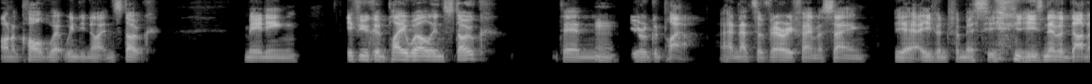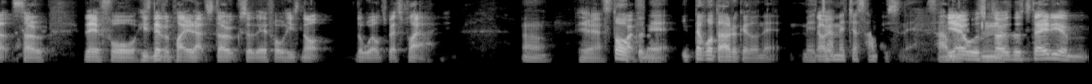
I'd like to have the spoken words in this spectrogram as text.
on a cold, wet, windy night in Stoke? Meaning, if you can play well in Stoke, then Mm. you're a good player, and that's a very famous saying. Yeah, even for Messi, he's never done it, so therefore he's never played at Stoke, so therefore he's not the world's best player. うん。 Yeah, ストー quite クね、行ったことあるけどね、 めちゃめちゃ寒いですね。寒い。Yeah, well, うん so the stadium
